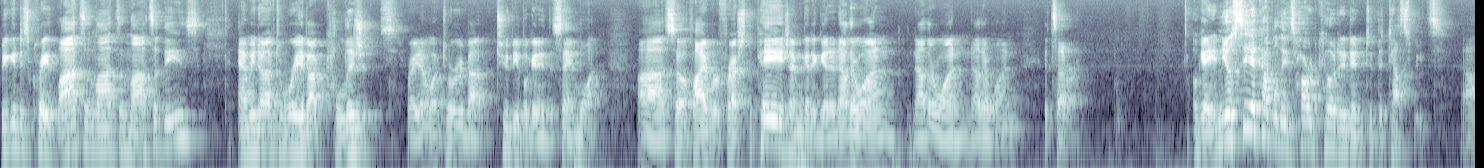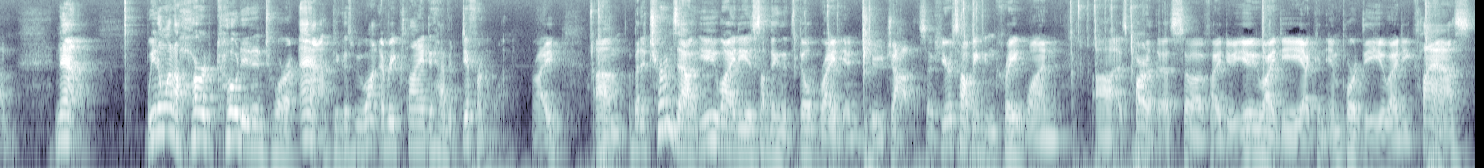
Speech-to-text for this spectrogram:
we can just create lots and lots and lots of these, and we don't have to worry about collisions, right? I don't have to worry about two people getting the same one. Uh, so if I refresh the page, I'm going to get another one, another one, another one, etc. Okay, and you'll see a couple of these hard-coded into the test suites. Um, now, we don't want to hard-code it into our app because we want every client to have a different one right? Um, but it turns out UUID is something that's built right into Java. So here's how we can create one uh, as part of this. So if I do UUID, I can import the UUID class,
